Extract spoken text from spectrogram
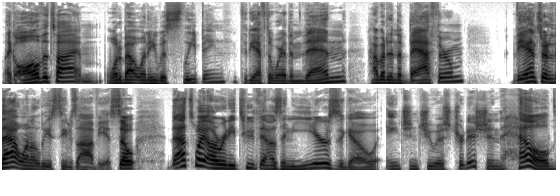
like all the time? What about when he was sleeping? Did he have to wear them then? How about in the bathroom? The answer to that one at least seems obvious. So that's why already 2,000 years ago, ancient Jewish tradition held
